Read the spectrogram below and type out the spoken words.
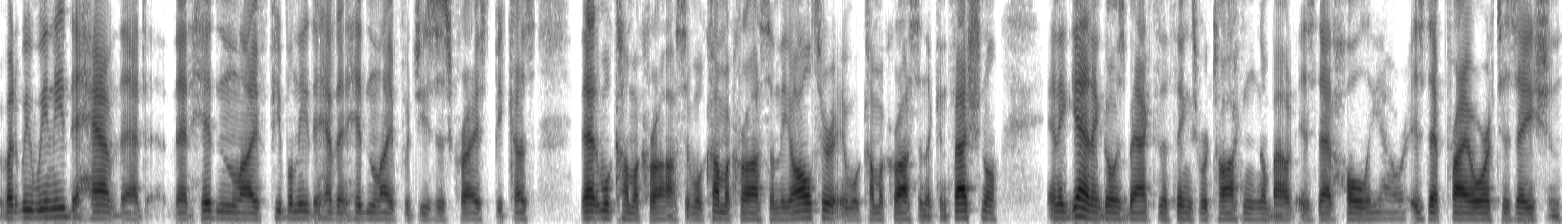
But we, we need to have that that hidden life. People need to have that hidden life with Jesus Christ because that will come across. It will come across on the altar. It will come across in the confessional. And again, it goes back to the things we're talking about is that holy hour, is that prioritization,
